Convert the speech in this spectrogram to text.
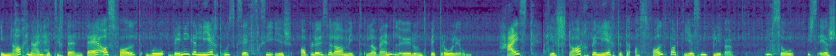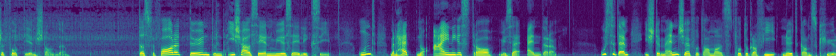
Im Nachhinein hat sich dann der Asphalt, wo weniger Licht ausgesetzt war, ablösen lassen mit Lavendelöl und Petroleum. Heißt, die stark belichteten Asphaltpartien sind geblieben. Und so ist das erste Foto entstanden. Das Verfahren tönt und ist auch sehr mühselig und man hat noch einiges daran müssen ändern. Außerdem ist den Menschen von damals die Fotografie nicht ganz gehör.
